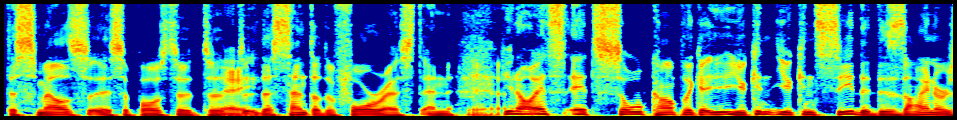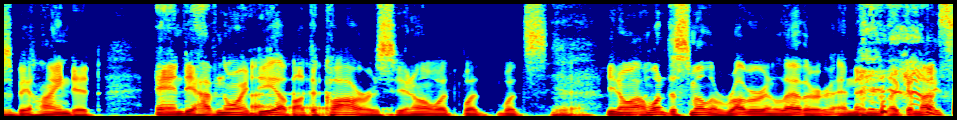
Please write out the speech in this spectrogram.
the smells is supposed to, to, Hey. to- the scent of the forest, and Yeah. you know it's it's so complicated. You can you can see the designers behind it. And they have no idea about the cars, you know what what what's, Uh, Yeah. you know. I want the smell of rubber and leather, and then like a nice,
